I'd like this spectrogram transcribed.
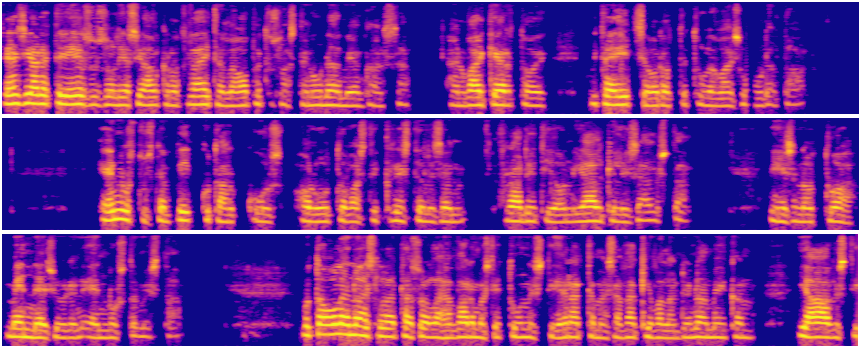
Sen sijaan, että Jeesus olisi alkanut väitellä opetuslasten unelmien kanssa, hän vain kertoi, mitä itse odotti tulevaisuudeltaan. Ennustusten pikkutarkkuus on luultavasti kristillisen tradition jälkilisäystä, niin sanottua menneisyyden ennustamista. Mutta olennaisella tasolla hän varmasti tunnisti herättämänsä väkivallan dynamiikan ja aavisti,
